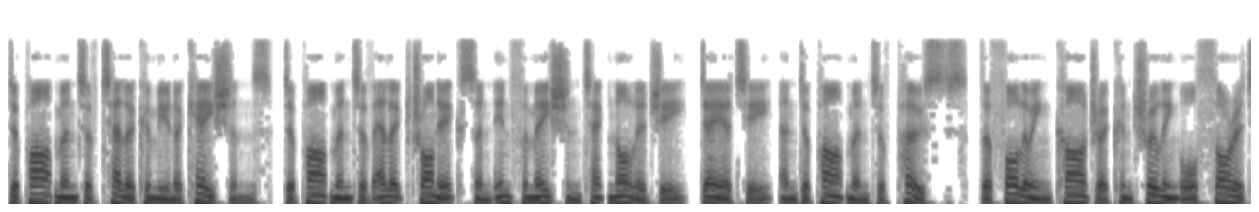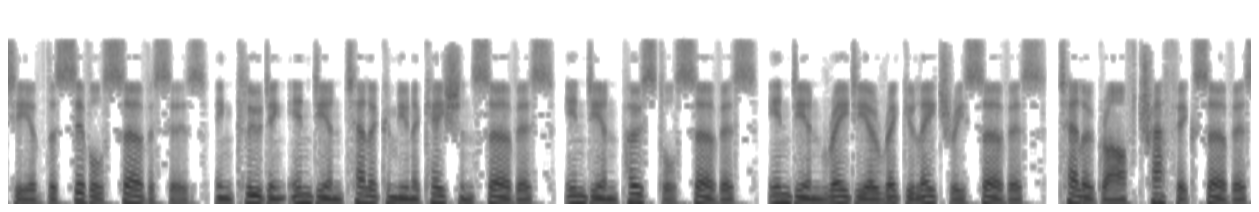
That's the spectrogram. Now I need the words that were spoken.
Department of Telecommunications, Department of Electronics and Information Technology, Deity, and Department of Posts. The following cadre controlling authority of the civil services, including Indian Telecommunication Service, Indian Postal Service, Indian Radio Regulatory Service, Telegraph Traffic Service,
